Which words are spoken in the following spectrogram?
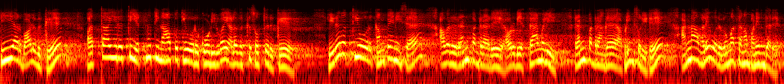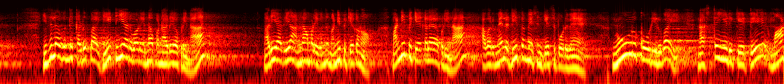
டிஆர் பாலுவுக்கு பத்தாயிரத்தி எட்நூற்றி நாற்பத்தி ஒரு கோடி ரூபாய் அளவுக்கு சொத்து இருக்குது இருபத்தி ஒரு கம்பெனிஸை அவர் ரன் பண்ணுறாரு அவருடைய ஃபேமிலி ரன் பண்ணுறாங்க அப்படின்னு சொல்லிட்டு அண்ணாமலை ஒரு விமர்சனம் பண்ணியிருந்தார். இதில் வந்து கடுப்பாகி டிஆர் பாலு என்ன பண்ணாரு அப்படின்னா மரியாதையாக அண்ணாமலை வந்து மன்னிப்பு கேட்கணும். மன்னிப்பு கேட்கல அப்படின்னா அவர் மேலே டிஃபமேஷன் கேஸ் போடுவேன். நூறு கோடி ரூபாய் நஷ்ட ஈடு கேட்டு மான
